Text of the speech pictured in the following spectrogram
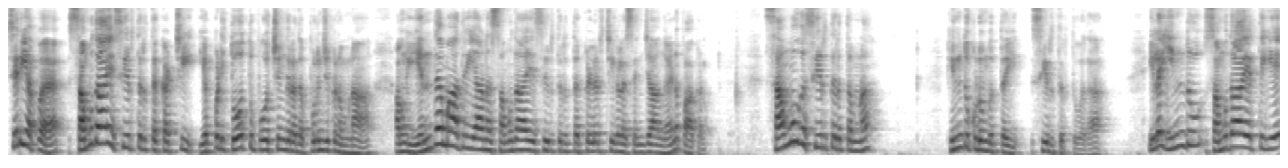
சரி அப்போ சமுதாய சீர்திருத்த கட்சி எப்படி தோத்து போச்சுங்கிறத புரிஞ்சுக்கணும்னா அவங்க எந்த மாதிரியான சமுதாய சீர்திருத்த கிளர்ச்சிகளை செஞ்சாங்கன்னு பார்க்கணும். சமூக சீர்திருத்தம்னா இந்து குடும்பத்தை சீர்திருத்துவதா? இல்லை இந்து சமுதாயத்தையே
